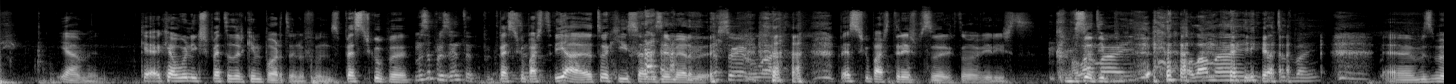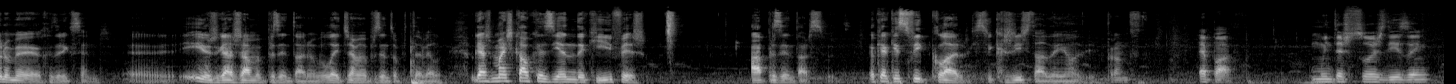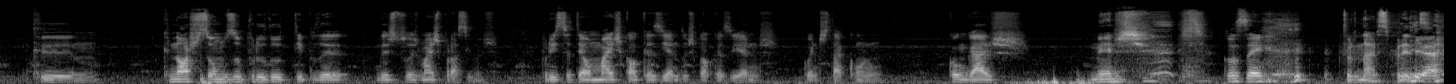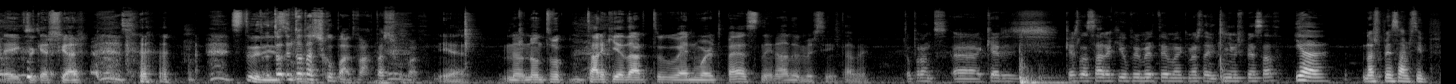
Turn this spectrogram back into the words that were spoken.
Yeah, man. Que é, que é o único espectador que importa, no fundo. Peço desculpa. Mas apresenta-te. Peço desculpa às... Yeah, eu estou aqui só a dizer merda. Estou a enrolar. Peço desculpa às três pessoas que estão a ver isto. Olá, Começou, tipo, mãe. Olá, mãe. Está Yeah. tudo bem? Uh, mas o meu nome é Rodrigo Santos. Uh, e os gajos já me apresentaram. O Leite já me apresentou por tabela. O gajo mais caucasiano daqui fez a apresentar-se. Eu quero que isso fique claro, que isso fique registado em áudio. Pronto. É pá, muitas pessoas dizem que, que nós somos o produto tipo de, das pessoas mais próximas. Por isso, até o mais caucasiano dos caucasianos, quando está com, com gajos menos, consegue. Tornar-se preto. Yeah. É aí que tu queres chegar. Se tu dizes. Então, então estás desculpado, vá, estás desculpado. Yeah. Não não te vou estar aqui a dar-te o N-word pass nem nada, mas sim, está bem. Então pronto, ah, queres, queres lançar aqui o primeiro tema que nós tínhamos pensado? Yeah. Nós pensámos tipo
